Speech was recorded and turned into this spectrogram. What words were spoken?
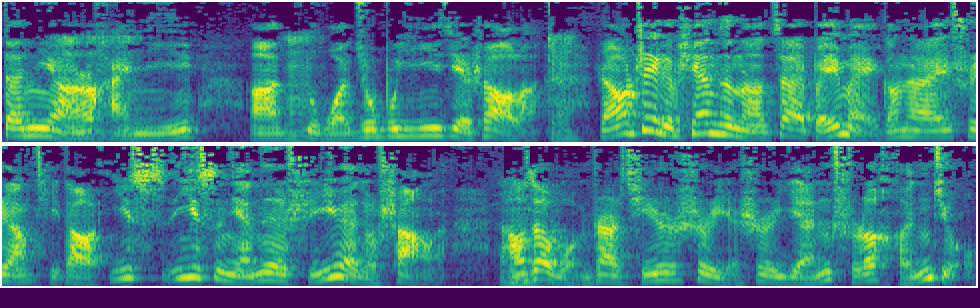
丹尼尔·海尼。啊，我就不一一介绍了。对，然后这个片子呢，在北美，刚才施阳提到，一四一四年的十一月就上了，然后在我们这儿其实是也是延迟了很久。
